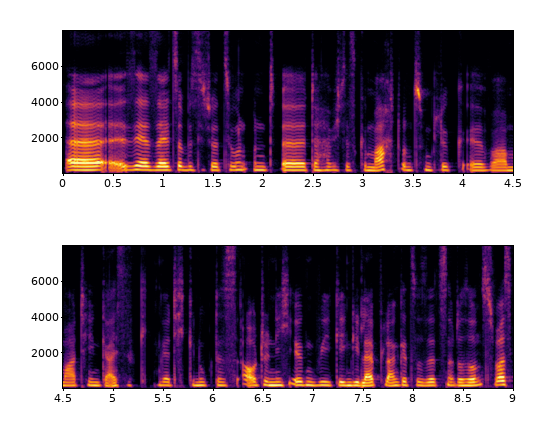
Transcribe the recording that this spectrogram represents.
äh, sehr seltsame Situation und äh, da habe ich das gemacht und zum Glück äh, war Martin geistesgegenwärtig genug, das Auto nicht irgendwie gegen die Leitplanke zu setzen oder sonst was.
